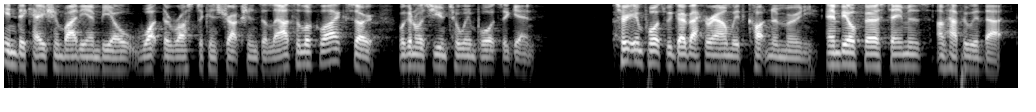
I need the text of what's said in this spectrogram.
indication by the NBL what the roster construction is allowed to look like, so we're going to assume two imports again. Two imports, we go back around with Cotton and Mooney. NBL first teamers, I'm happy with that.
